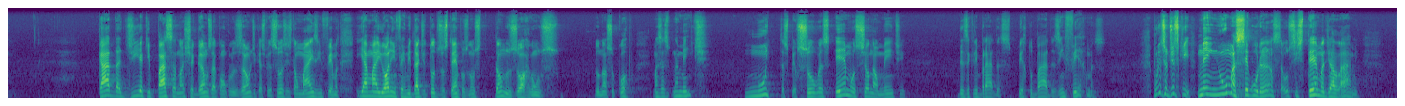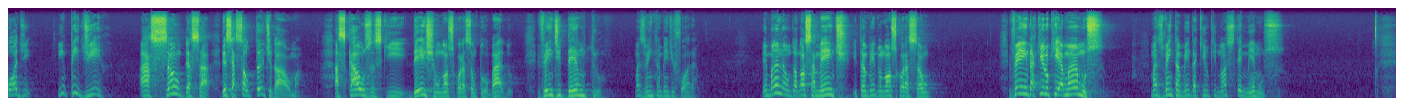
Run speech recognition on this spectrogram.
Cada dia que passa, nós chegamos à conclusão de que as pessoas estão mais enfermas. E a maior enfermidade de todos os tempos não estão nos órgãos do nosso corpo, mas na mente. Muitas pessoas emocionalmente desequilibradas, perturbadas, enfermas. Por isso eu disse que nenhuma segurança ou sistema de alarme pode impedir a ação dessa, desse assaltante da alma. As causas que deixam o nosso coração turbado vêm de dentro, mas vêm também de fora. Emanam da nossa mente e também do nosso coração. Vêm daquilo que amamos, mas vêm também daquilo que nós tememos.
